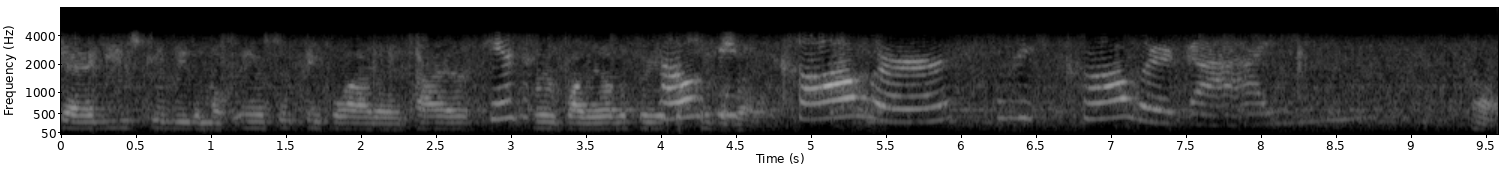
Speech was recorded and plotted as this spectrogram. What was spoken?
Shaggy's could be the most innocent people out of the entire Here's group by the other three of the his supervillains. collar? His collar, guys? Oh,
